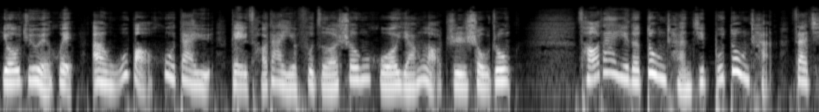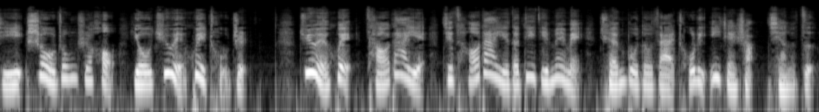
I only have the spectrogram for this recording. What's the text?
由居委会按五保户待遇给曹大爷负责生活养老至寿终，曹大爷的动产及不动产在其寿终之后由居委会处置。居委会、曹大爷及曹大爷的弟弟妹妹全部都在处理意见上签了字。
